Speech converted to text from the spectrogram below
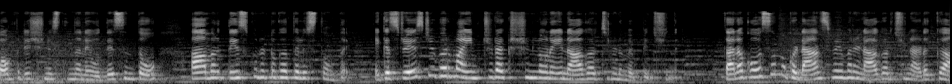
కాంపిటీషన్ ఇస్తుందనే ఉద్దేశంతో ఆమెను తీసుకున్నట్టుగా తెలుస్తోంది. ఇక శ్రేష్ఠి వర్మ ఇంట్రడక్షన్లోనే నాగార్జునను మెప్పించింది. తన కోసం ఒక డాన్స్ వేయమని నాగార్జున అడగ్గా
